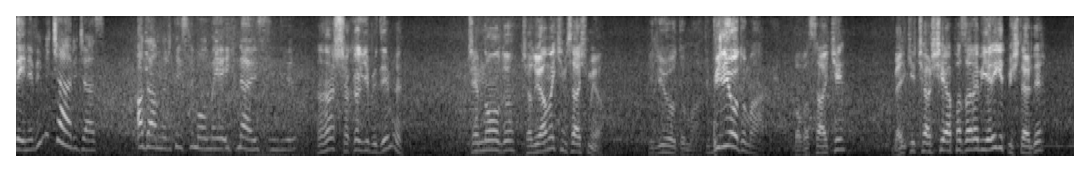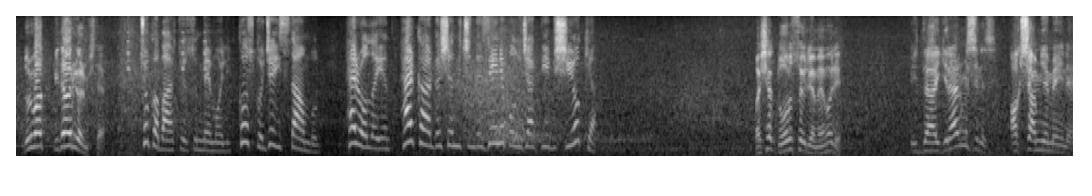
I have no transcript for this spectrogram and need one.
Zeynep'i mi çağıracağız? Adamları teslim olmaya ikna etsin diye. Aha, şaka gibi değil mi? Cem ne oldu? Çalıyor ama kimse açmıyor. Biliyordum abi. Biliyordum abi. Baba sakin. Belki çarşıya pazara bir yere gitmişlerdir. Dur bak bir daha arıyorum işte. Çok abartıyorsun Memoli. Koskoca İstanbul. Her olayın, her kargaşanın içinde Zeynep olacak diye bir şey yok ya. Başak doğru söylüyor Memoli. İddiaya girer misiniz? Akşam yemeğine.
